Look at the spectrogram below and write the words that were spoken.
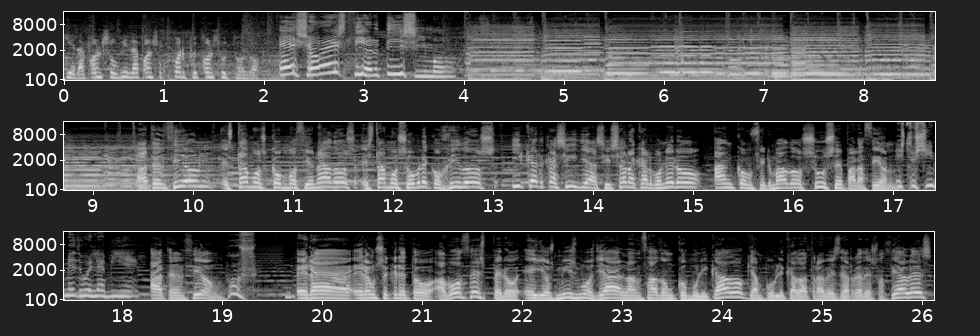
quiera con su vida, con su cuerpo y con su todo. Eso es ciertísimo. Atención, estamos conmocionados, estamos sobrecogidos. Iker Casillas y Sara Carbonero han confirmado su separación. Esto sí me duele a mí. ¿eh? Atención. Uf. Era, era un secreto a voces, pero ellos mismos ya han lanzado un comunicado que han publicado a través de redes sociales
